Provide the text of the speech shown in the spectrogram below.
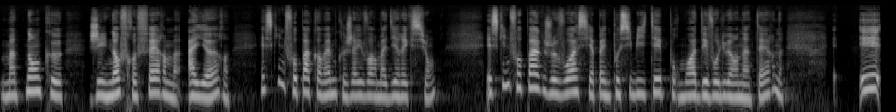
maintenant que j'ai une offre ferme ailleurs, est-ce qu'il ne faut pas quand même que j'aille voir ma direction? Est-ce qu'il ne faut pas que je vois s'il n'y a pas une possibilité pour moi d'évoluer en interne? Et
